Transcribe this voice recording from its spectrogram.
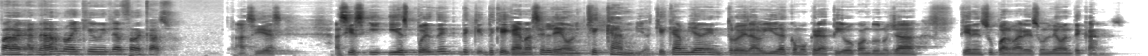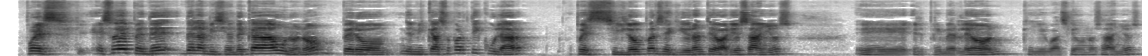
para ganar no hay que huirle al fracaso. Así es. Así es. Y, después de, que, ganas el león, ¿qué cambia? ¿Qué cambia dentro de la vida como creativo cuando uno ya tiene en su palmarés un león de canes? Pues eso depende de la ambición de cada uno, ¿no? Pero en mi caso particular, pues sí lo perseguí durante varios años. Eh, el primer león, que llegó hace unos años,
